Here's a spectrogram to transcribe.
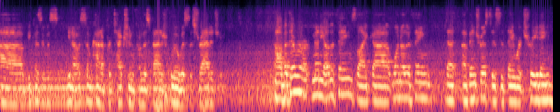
uh, because it was, you know, some kind of protection from the Spanish flu was the strategy. Uh, but there were many other things. Like uh, one other thing that of interest is that they were treating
